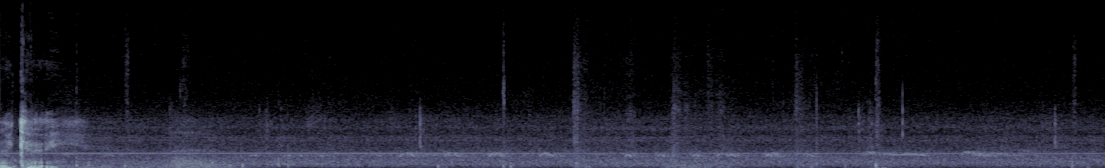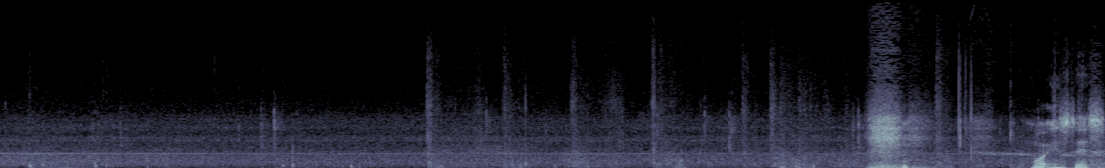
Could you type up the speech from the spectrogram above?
Okay. what is this?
